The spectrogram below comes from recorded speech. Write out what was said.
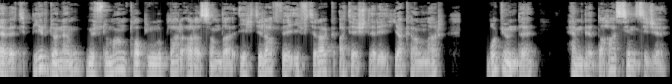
Evet, bir dönem Müslüman topluluklar arasında ihtilaf ve iftirak ateşleri yakanlar, bugün de hem de daha sinsice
